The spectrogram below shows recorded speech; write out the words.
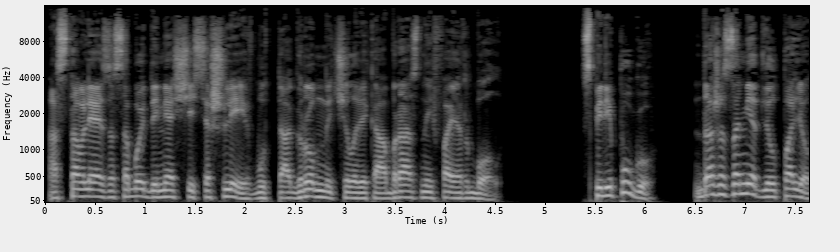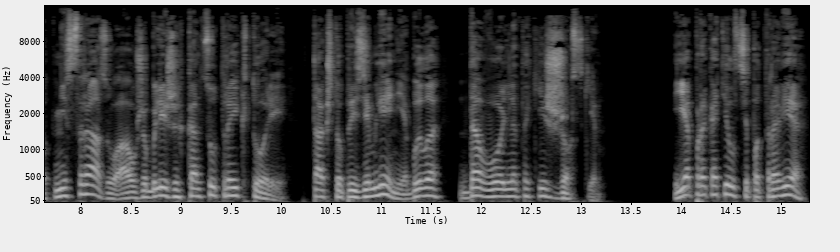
оставляя за собой дымящийся шлейф, будто огромный человекообразный фаербол. С перепугу даже замедлил полет не сразу, а уже ближе к концу траектории, так что приземление было довольно-таки жестким. Я прокатился по траве,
